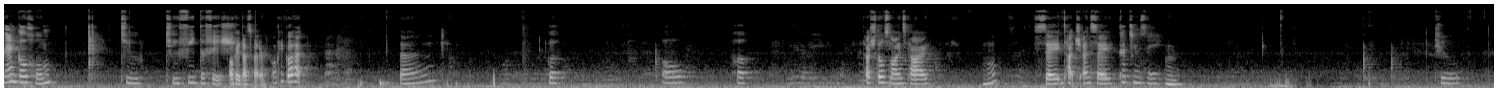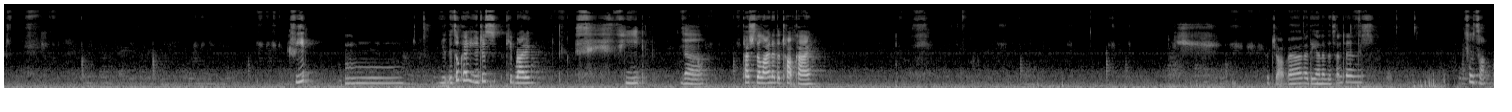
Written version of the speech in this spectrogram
Then go home to to feed the fish. Okay, that's better. Okay, go ahead. Then Go. Oh. Huh. touch those lines, Kai. Mm-hmm. Say, touch and say. Touch and say. Mm. To feed Mm. It's okay. You just keep riding. feed the Touch the line at the top, Kai. Good job. And at the end of the sentence. full stop.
